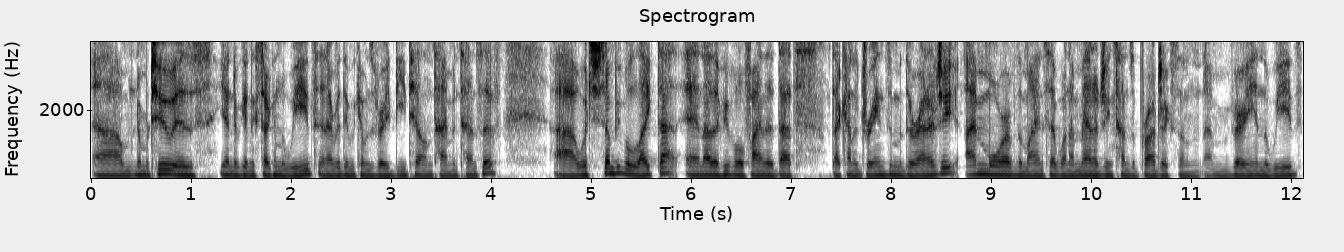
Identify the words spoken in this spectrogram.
Um, number two is you end up getting stuck in the weeds, and everything becomes very detail and time intensive. Uh, which some people like that, and other people find that that's that kind of drains them of their energy. I'm more of the mindset when I'm managing tons of projects and I'm very in the weeds.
